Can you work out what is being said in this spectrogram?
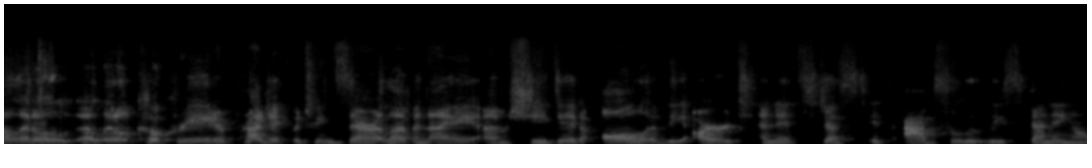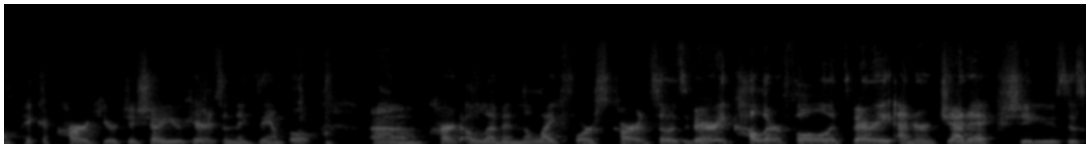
A little, a little co-creative project between Sarah Love and I. Um, she did all of the art, and it's just, it's absolutely stunning. I'll pick a card here to show you. Here's an example um, card 11, the Life Force card. So it's very colorful, it's very energetic. She uses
